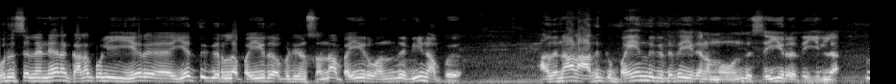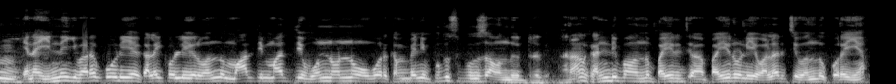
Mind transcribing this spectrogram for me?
ஒரு சில நேரம் களைக்கொல்லி ஏறு ஏற்றுக்கிறல பயிர் அப்படின்னு சொன்னால் பயிர் வந்து வீணாக போயிடும். அதனால அதுக்கு பயந்துக்கிட்டது இதை நம்ம வந்து செய்யறது இல்லை. ஏன்னா இன்னைக்கு வரக்கூடிய களைக்கொல்லிகள் வந்து மாற்றி ஒன்று ஒன்று ஒவ்வொரு கம்பெனி புதுசு புதுசாக வந்துகிட்டு இருக்கு. அதனால கண்டிப்பாக வந்து பயிர் பயிருடைய வளர்ச்சி வந்து குறையும்.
